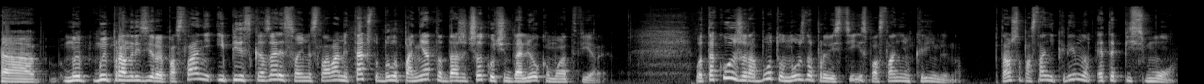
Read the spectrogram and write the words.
мы, мы проанализировали послание и пересказали своими словами так, чтобы было понятно даже человеку очень далекому от веры. Вот такую же работу нужно провести и с посланием к римлянам. Потому что послание к римлянам – это письмо.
